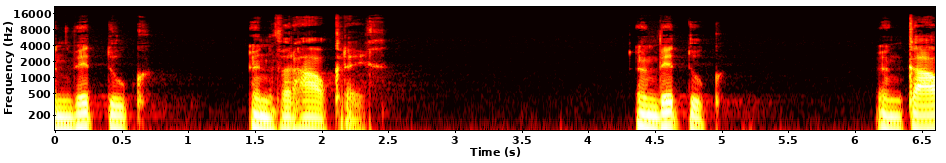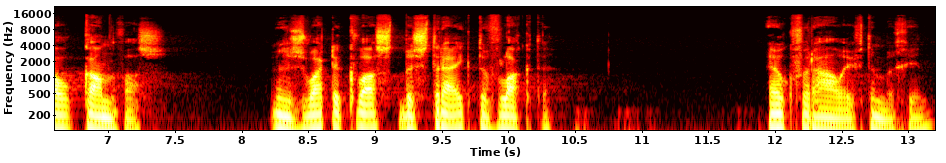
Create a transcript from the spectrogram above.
een wit doek een verhaal kreeg. Een wit doek, een kaal canvas, een zwarte kwast bestrijkt de vlakte. Elk verhaal heeft een begin.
